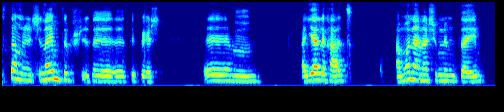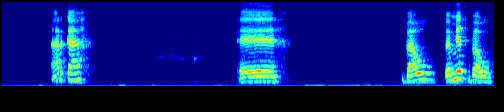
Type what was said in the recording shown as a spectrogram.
stam shnaim tipesh um ayal hat amona nashim nimtaim arka באו, באמת באו,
